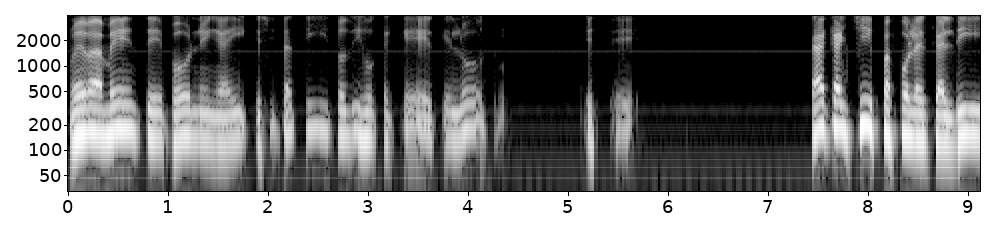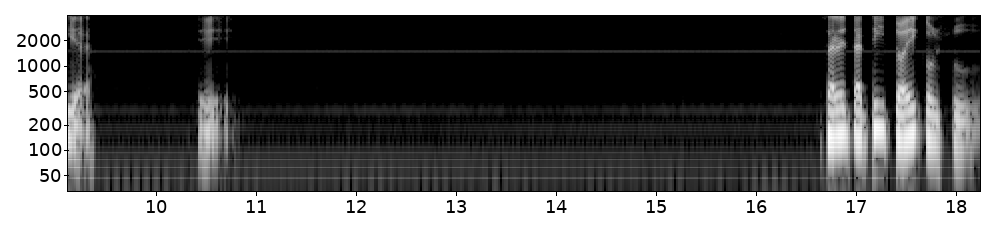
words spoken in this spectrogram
nuevamente ponen ahí que si Tatito dijo que aquel, que el otro. Este, sacan chispas por la alcaldía. eh, sale Tatito ahí con su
